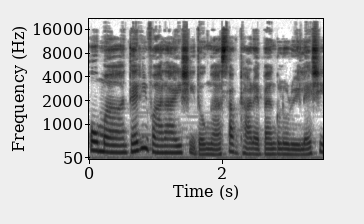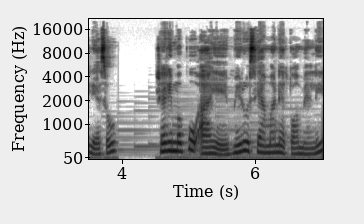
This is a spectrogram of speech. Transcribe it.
ဟိုမှာဒယ်ဒီဗာရာကြီးရှိတော့ငါစောက်ထားတဲ့ဘန်ဂလိုတွေလည်းရှိတယ်ဆို ဒယ်ဒီမပို့အားရင်မင်းတို့ဆီယာမနဲ့သွားမယ်လေ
